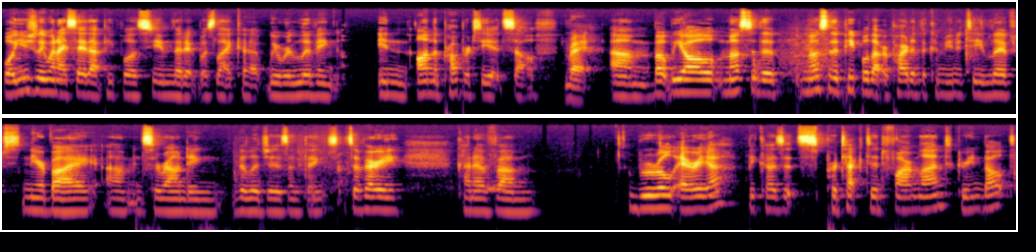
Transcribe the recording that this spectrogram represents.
Well, usually when I say that, people assume that it was like a, we were living in on the property itself. Right. Um, but we all, most of the most of the people that were part of the community lived nearby um, in surrounding villages and things. It's a very kind of um, rural area because it's protected farmland, greenbelt.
